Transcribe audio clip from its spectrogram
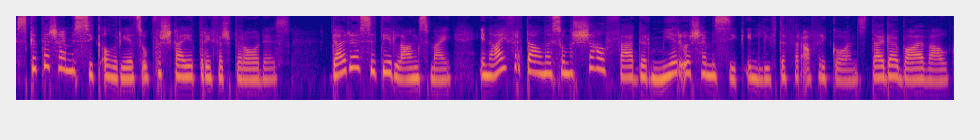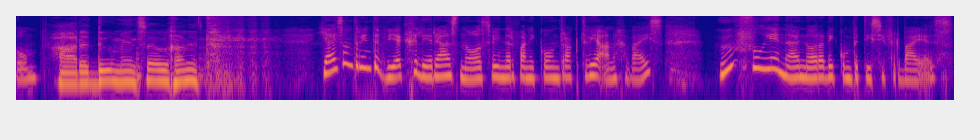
skitter sy musiek alreeds op verskeie treffersparades. Dodo sit hier langs my en hy vertel nou sommer self verder meer oor sy musiek en liefde vir Afrikaans. Dodo, baie welkom. Hare doen mense, hoe gaan dit? Jy is omtrent 'n week gelede as naaswenner van die kontrak 2 aangewys. Hoe voel jy nou nadat die kompetisie verby is?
